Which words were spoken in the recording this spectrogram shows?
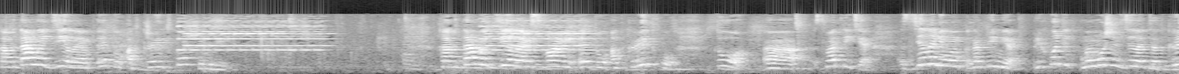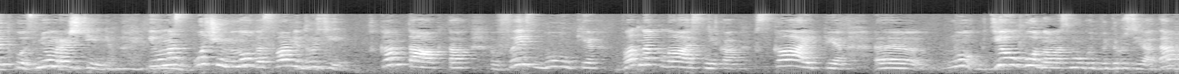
Когда мы делаем эту открытку, когда мы делаем с вами эту открытку, то, э, смотрите, сделали мы, например, приходит, мы можем сделать открытку с днем рождения. И у нас очень много с вами друзей. ВКонтактах, в Фейсбуке, в Одноклассниках, в Скайпе, э, ну, где угодно у нас могут быть друзья, да?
